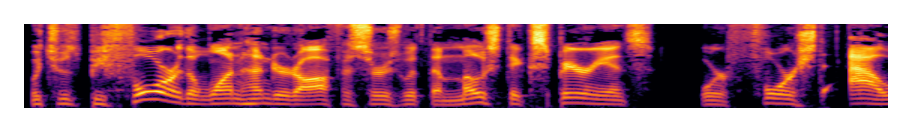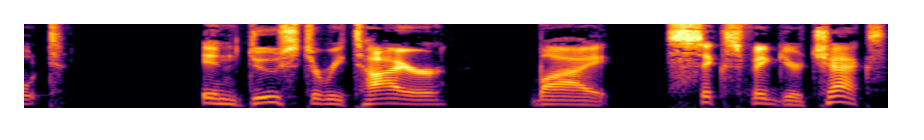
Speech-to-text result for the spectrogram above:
which was before the 100 officers with the most experience were forced out, induced to retire by six figure checks,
